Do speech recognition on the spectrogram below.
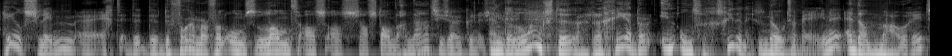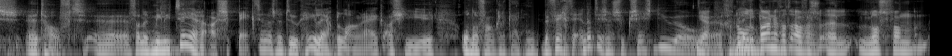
Heel slim, eh, echt de, de, de vormer van ons land als, als zelfstandige natie zou je kunnen En zeggen. de langste regeerder in onze geschiedenis. Nota bene. En dan Maurits, het hoofd eh, van het militaire aspect. En dat is natuurlijk heel erg belangrijk als je je onafhankelijkheid moet bevechten. En dat is een succesduo Ja, van. Oldenbarneveld overigens, los van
